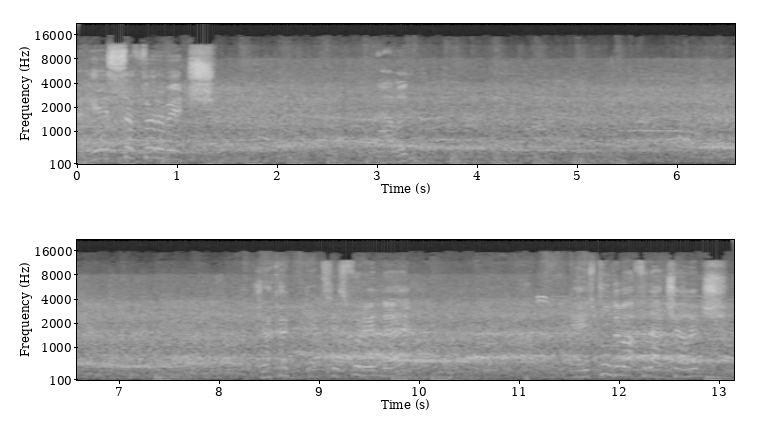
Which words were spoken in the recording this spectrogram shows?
And here's Seferovic. Allen. Xhaka gets his foot in there. Yeah, he's pulled him up for that challenge.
